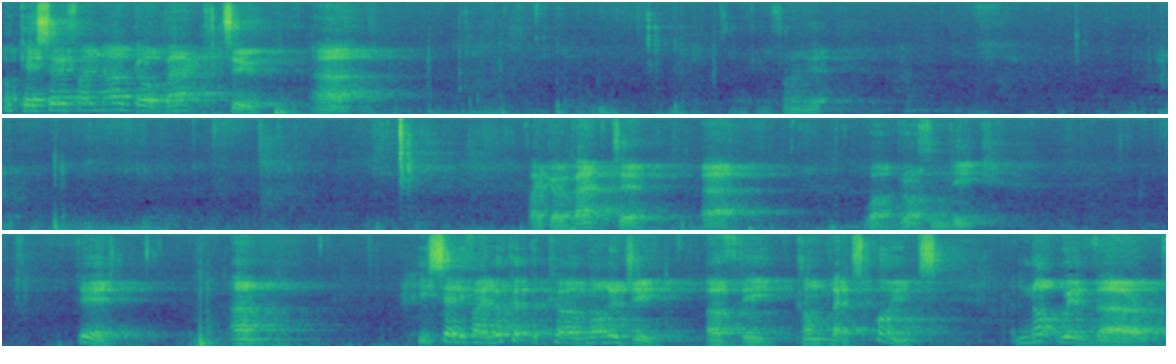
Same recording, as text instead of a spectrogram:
Okay, so if I now go back to, uh, I can find it. If I go back to uh, what Grothendieck did, um, he said if I look at the cohomology of the complex points, not with uh,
